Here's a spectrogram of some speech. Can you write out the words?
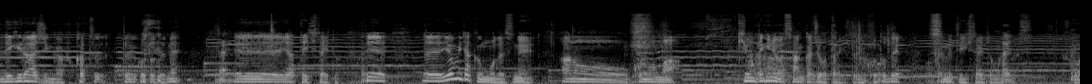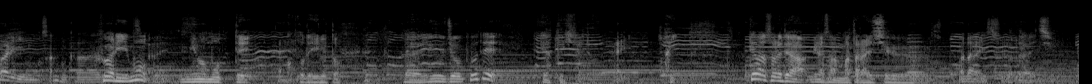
レギュラー陣が復活ということでね、はい。えーやっていきたいと、で、えー読田君もですね、あのこのまま基本的には参加状態ということで進めていきたいと思います。ふわりーも参加ふわりーも見守ってここでいるとえーいう状況でやっていきたいと。はい。はい、ではそれでは皆さんまた来週。また来週。また来週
